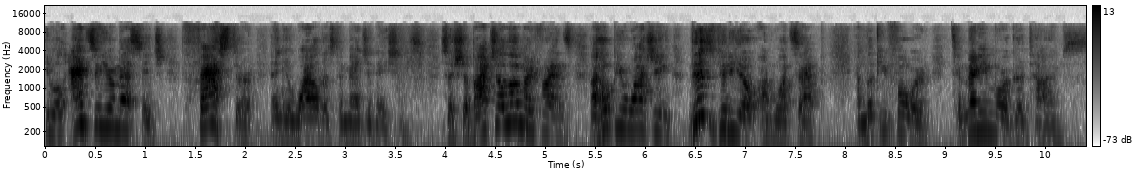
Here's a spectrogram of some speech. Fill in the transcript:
he will answer your message faster than your wildest imaginations. So Shabbat Shalom, my friends. I hope you're watching this video on WhatsApp and looking forward to many more good times.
